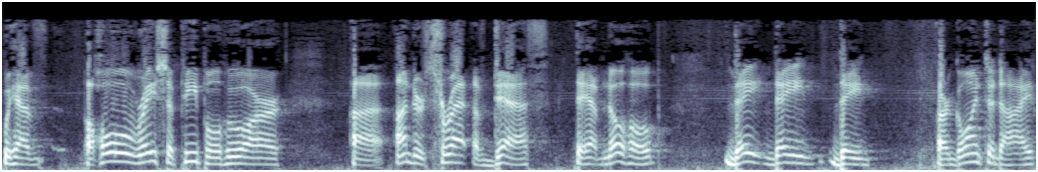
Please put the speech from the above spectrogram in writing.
we have a whole race of people who are uh, under threat of death. They have no hope. They they they are going to die,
